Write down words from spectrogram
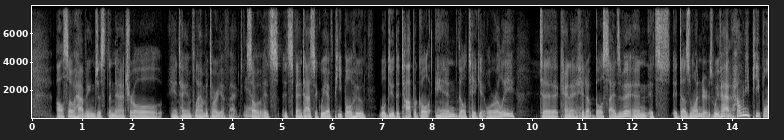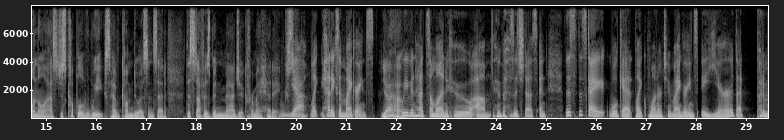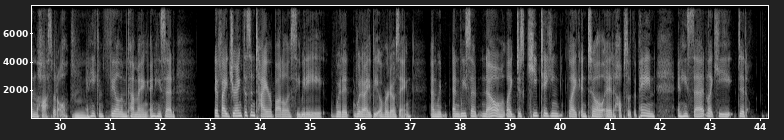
also having just the natural anti-inflammatory effect. So it's it's fantastic. We have people who will do the topical and they'll take it orally to kind of hit up both sides of it and it's it does wonders. We've had how many people in the last just couple of weeks have come to us and said this stuff has been magic for my headaches. yeah, like headaches and migraines. Yeah. We even had someone who um, who messaged us, and this this guy will get like one or two migraines a year that put him in the hospital, and he can feel them coming. And he said, "If I drank this entire bottle of CBD, would it would I be overdosing?" And we and we said no, like just keep taking like until it helps with the pain. And he said like he did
